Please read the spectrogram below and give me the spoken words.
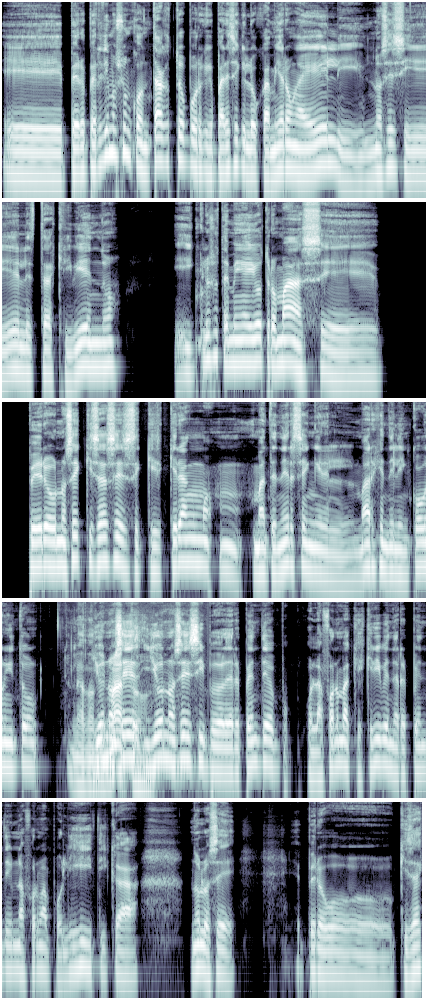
Eh, pero perdimos un contacto porque parece que lo cambiaron a él y no sé si él está escribiendo. incluso también hay otro más, eh, pero no sé, quizás es, que quieran mantenerse en el margen del incógnito. Yo no sé, yo no sé si de repente por la forma que escriben, de repente una forma política, no lo sé. Pero quizás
